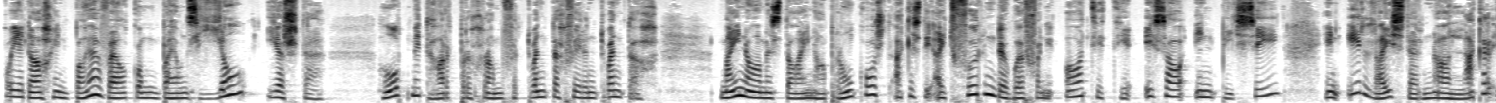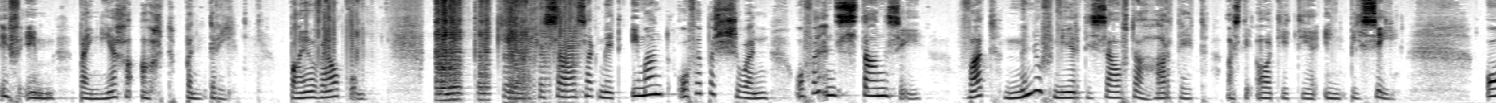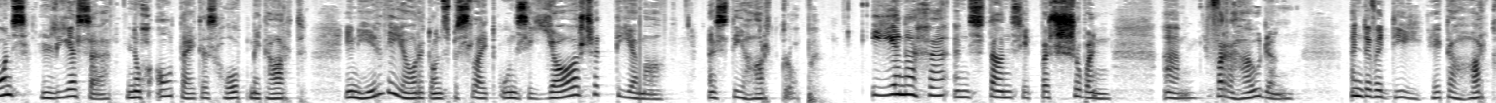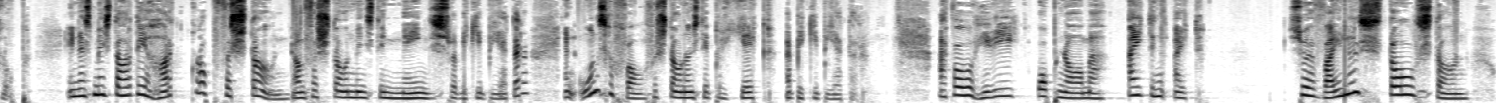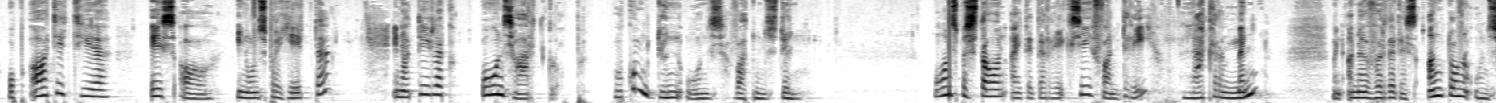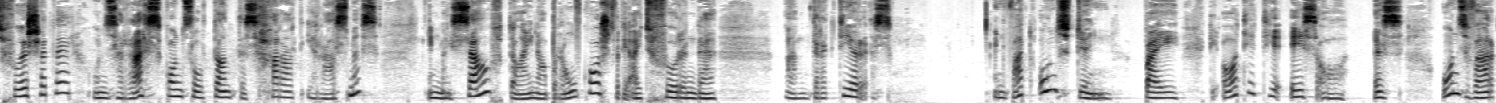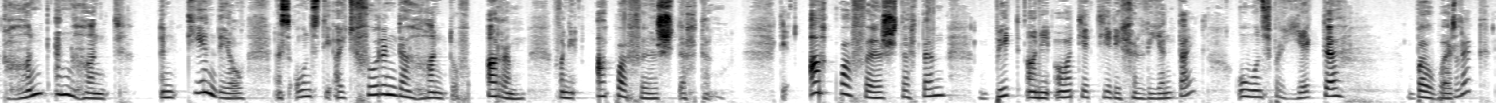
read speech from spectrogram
Goeiedag en baie welkom by ons heel eerste Hulp met Hart program vir 2024. My naam is Daina Bronkhorst. Ek is die uitvoerende hoof van die ATT SA NPC en u luister na Lekker FM by 98.3. Baie welkom. Elke keer gesels ek met iemand of 'n persoon of 'n instansie wat min of meer dieselfde hart het as die ATT NPC. Ons lese nog altyd is hulp met hart en hierdie jaar het ons besluit ons jaar se tema is die hartklop. Enige instansie, persoon, um verhouding, individu het 'n hartklop. En as mens daardie hartklop verstaan, dan verstaan mens die mens 'n bietjie beter. In ons geval verstaan ons die projek 'n bietjie beter. Ek wil hierdie opname uit en uit So wyle stil staan op ATT SA in ons projekte en natuurlik ons hartklop. Hoekom doen ons wat ons doen? Ons bestaan uit 'n direksie van 3, lekker min. Met ander woorde, dis Anton ons voorsitter, ons regskonsultant is Gerard Erasmus en myself, Daina Bronkhorst vir die uitvoerende um, direkteur is. En wat ons doen by die ATTSA is ons werk hand in hand. Inteendeel is ons die uitvoerende hand of arm van die Aquafer Stichting. Die Aquafer Stichting bied aan die ATT die geleentheid om ons projekte behoorlik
